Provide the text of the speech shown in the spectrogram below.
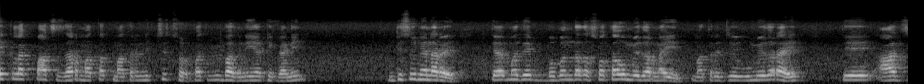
एक लाख पाच हजार मतात मात्र निश्चित स्वरूपात विभागणी या ठिकाणी दिसून येणार आहे. त्यामध्ये बबनदादा स्वतः उमेदवार नाहीत मात्र जे उमेदवार आहेत ते आज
